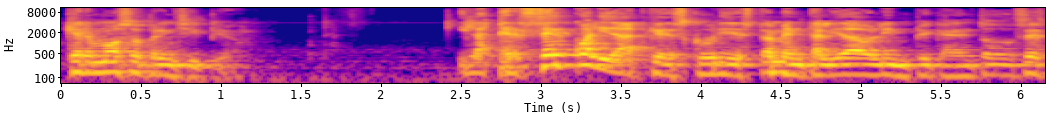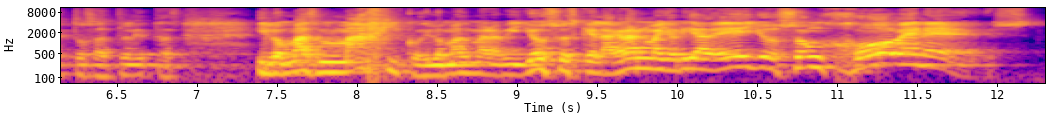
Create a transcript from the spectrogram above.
qué hermoso principio. Y la tercera cualidad que descubrí de esta mentalidad olímpica en todos estos atletas, y lo más mágico y lo más maravilloso es que la gran mayoría de ellos son jóvenes.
